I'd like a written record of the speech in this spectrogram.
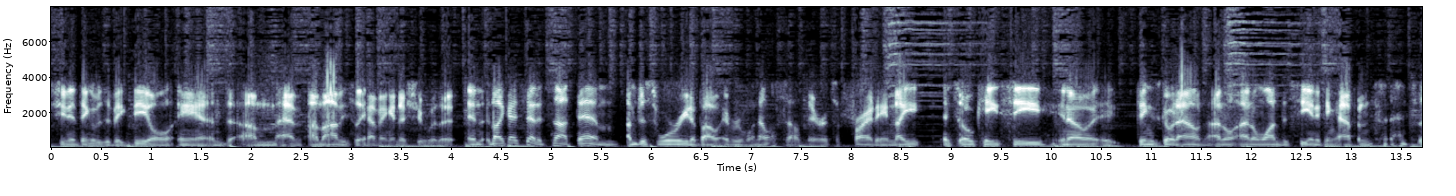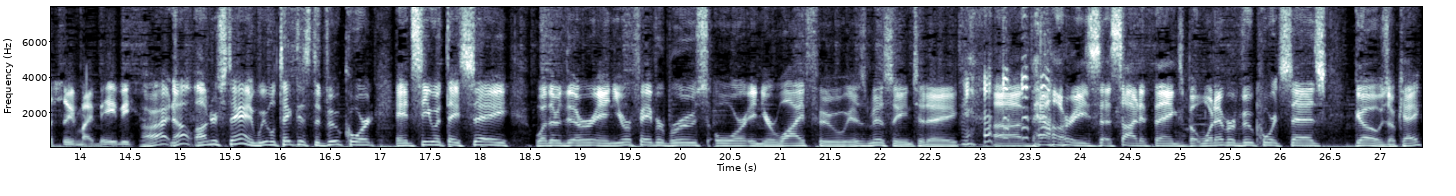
She didn't think it was a big deal, and um, I'm obviously having an issue with it. And like I said, it's not them. I'm just worried about everyone else out there. It's a Friday night. It's OKC. You know, it, things go down. I don't I don't want to see anything happen, especially my baby. All right, no, understand. We will take this to VOO court and see what they say, whether they're in your favor, Bruce, or in your wife, who is missing today, uh, Valerie's uh, side of things. But whatever VOO court says goes, okay?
